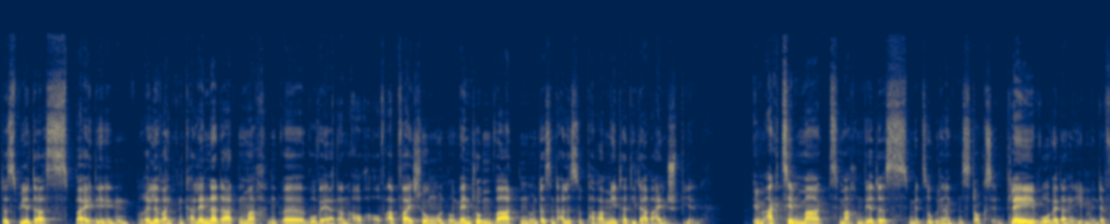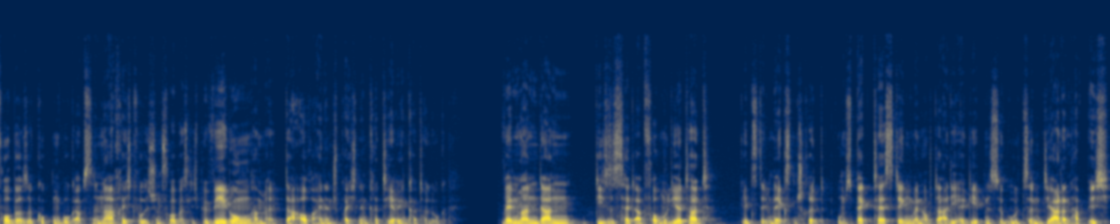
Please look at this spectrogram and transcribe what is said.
dass wir das bei den relevanten Kalenderdaten machen, äh, wo wir ja dann auch auf Abweichungen und Momentum warten. Und das sind alles so Parameter, die da reinspielen. Im Aktienmarkt machen wir das mit sogenannten Stocks in Play, wo wir dann eben in der Vorbörse gucken, wo gab es eine Nachricht, wo ist schon vorbörslich Bewegung, haben wir da auch einen entsprechenden Kriterienkatalog. Wenn man dann dieses Setup formuliert hat, geht es im nächsten Schritt ums Backtesting. Wenn auch da die Ergebnisse gut sind, ja, dann habe ich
